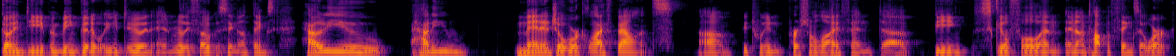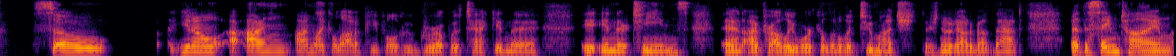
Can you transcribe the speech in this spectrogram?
going deep and being good at what you do and, and really focusing on things, how do you how do you manage a work life balance? Um, between personal life and uh, being skillful and, and on top of things at work? So, you know, I'm I'm like a lot of people who grew up with tech in the in their teens, and I probably work a little bit too much. There's no doubt about that. At the same time,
